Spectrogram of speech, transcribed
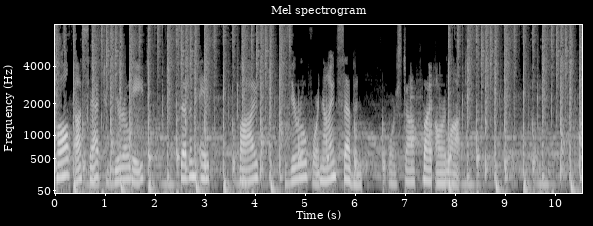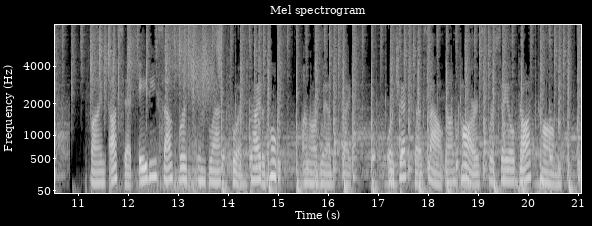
Call us at 0878500497 or stop by our lot. Find us at 80 South Birch in Blackfoot, Idaho on our website or check us out on carsforsale.com.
